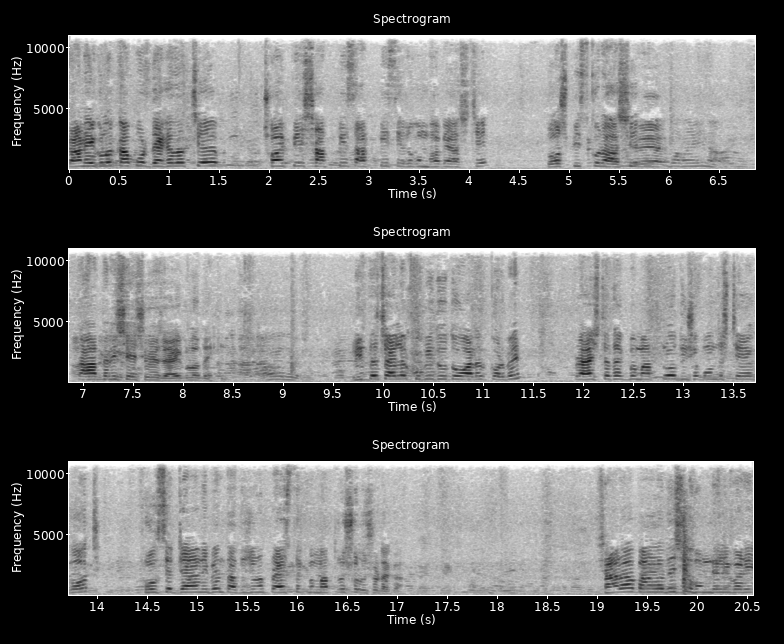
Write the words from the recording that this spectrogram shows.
কারণ এগুলো কাপড় দেখা যাচ্ছে ছয় পিস সাত পিস আট পিস এরকম ভাবে আসছে। দশ পিস করে আসে তাড়াতাড়ি শেষ হয়ে যায়, এগুলো দেখি। নিতে চাইলে খুবই দ্রুত অর্ডার করবেন প্রাইসটা থাকবে মাত্র দুশো পঞ্চাশ টাকা গজ। ফুল সেট যারা নেবেন, তাদের জন্য প্রাইস থাকবে মাত্র ষোলোশো টাকা। সারা বাংলাদেশে হোম ডেলিভারি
